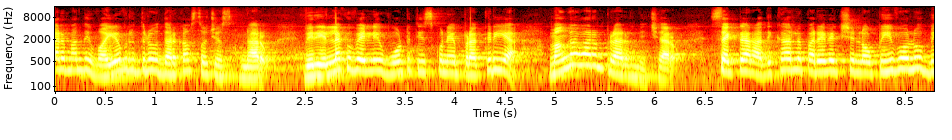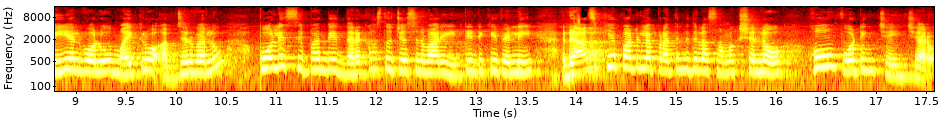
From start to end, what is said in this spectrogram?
ఆరు మంది వయోవృద్ధులు దరఖాస్తు చేసుకున్నారు. వీరి ఇళ్ళకు వెళ్ళి ఓటు తీసుకునే ప్రక్రియ మంగళవారం ప్రారంభించారు. సెక్టార్ అధికారుల పర్యవేక్షణలో పీఓలు బీఎల్ఓలు మైక్రో అబ్జర్వర్లు పోలీస్ సిబ్బంది దరఖాస్తు చేసిన వారి ఇంటింటికి వెళ్ళి రాజకీయ పార్టీల ప్రతినిధుల సమక్షంలో హోమ్ ఓటింగ్ చేయించారు.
